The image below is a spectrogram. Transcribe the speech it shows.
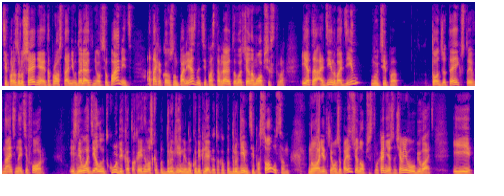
типа, разрушение, это просто они удаляют у него всю память, а так как он, он полезный, типа, оставляют его членом общества. И это один в один, ну, типа, тот же тейк, что и в 1984. Из него делают кубика, только немножко под другими, ну, кубик Лего, только под другим, типа, соусом. Но они такие, он же полезный член общества, конечно, чем его убивать? И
